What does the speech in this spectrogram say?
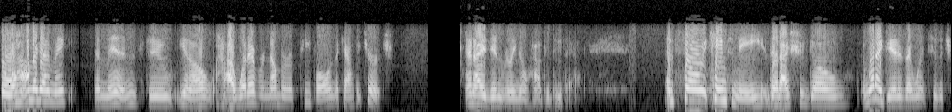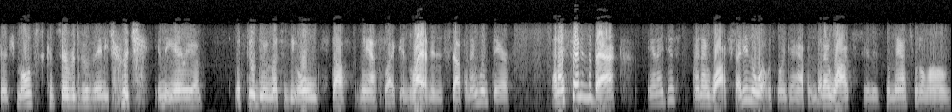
So how am I going to make amends to you know how, whatever number of people in the Catholic Church? And I didn't really know how to do that. And so it came to me that I should go. And what I did is I went to the church, most conservative of any church in the area, was still doing much of the old stuff, mass like in Latin and stuff. And I went there, and I sat in the back, and I just and I watched. I didn't know what was going to happen, but I watched, and as the mass went along,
